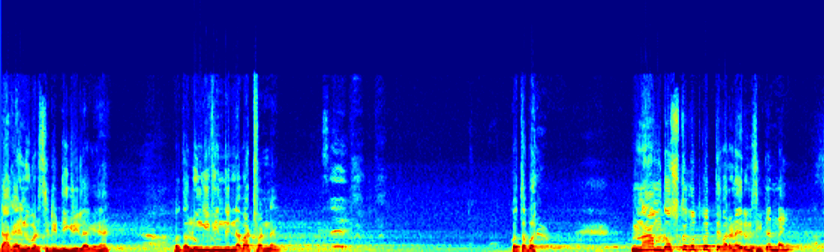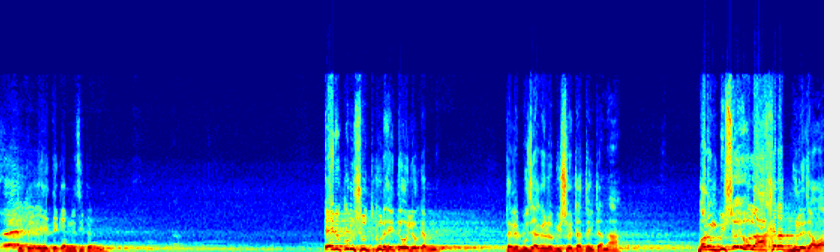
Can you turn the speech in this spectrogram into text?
ঢাকা ইউনিভার্সিটির ডিগ্রি লাগে হ্যাঁ? কথা, লুঙ্গি ফিন্দিন না বাটফার নাই? কথা বল। নাম দস্তখত করতে পারে না, এরকম সিটার নাই? হেতে কেমনে সিটার হইল? এইরকম সুদকুর হইতে হইল কেমনে? তাহলে বোঝা গেল বিষয়টা তো এটা না। বরং বিষয় হলো আখেরাত ভুলে যাওয়া।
